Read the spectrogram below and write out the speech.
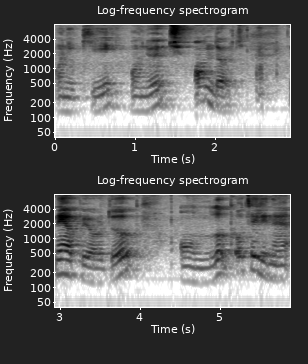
12, 13, 14. Ne yapıyorduk? Onluk oteline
